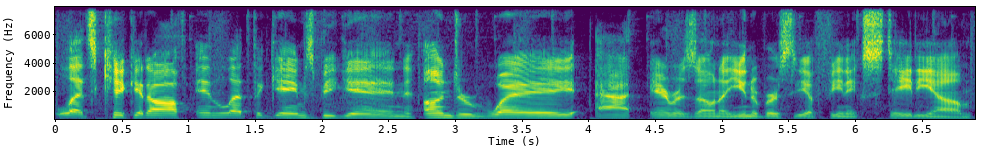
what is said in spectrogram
Let's kick it off and let the games begin. Underway at Arizona University of Phoenix Stadium.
